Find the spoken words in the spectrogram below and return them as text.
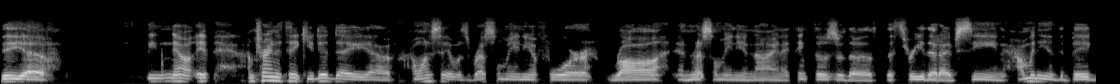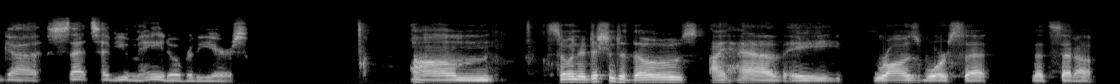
the uh, now it, I'm trying to think. You did a, uh, I want to say it was WrestleMania four, Raw, and WrestleMania nine. I think those are the the three that I've seen. How many of the big uh, sets have you made over the years? Um, so in addition to those, I have a Raw Is War set that's set up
